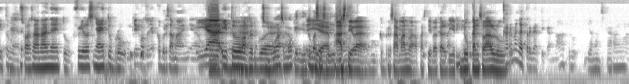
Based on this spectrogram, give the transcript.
itu men, suasananya itu, feelsnya itu bro. Mungkin maksudnya kebersamaannya. Iya itu Nah, maksud gue. Semua semua kayak gitu pasti iya, sih. pastilah kebersamaan mah pasti bakal dirindukan selalu. Karena nggak tergantikan banget bro, zaman sekarang mah.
